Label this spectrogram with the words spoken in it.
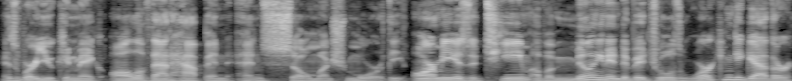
is where you can make all of that happen and so much more. The Army is a team of a million individuals working together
